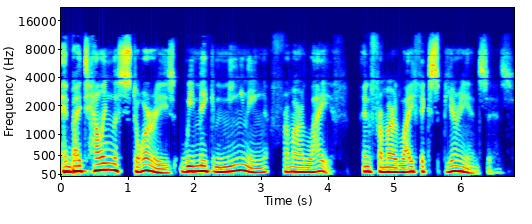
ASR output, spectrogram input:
And by telling the stories, we make meaning from our life and from our life experiences.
